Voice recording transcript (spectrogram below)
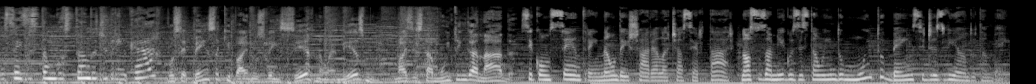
vocês estão gostando de brincar? Você pensa que vai nos vencer, não é mesmo? Mas está muito enganada. Se concentra em não deixar ela te acertar. Nossos amigos estão indo muito bem se desviando também.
